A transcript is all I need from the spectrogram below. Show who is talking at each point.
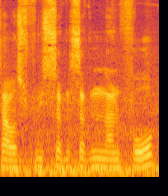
Speaker 1: Sales 37794.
